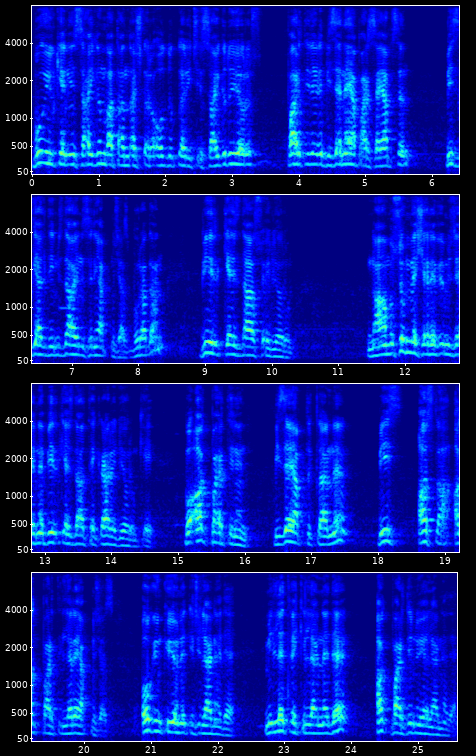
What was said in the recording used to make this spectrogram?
bu ülkenin saygın vatandaşları oldukları için saygı duyuyoruz. Partileri bize ne yaparsa yapsın. Biz geldiğimizde aynısını yapmayacağız. Buradan bir kez daha söylüyorum. Namusum ve şerefim üzerine bir kez daha tekrar ediyorum ki bu AK Parti'nin bize yaptıklarını biz asla AK Partililere yapmayacağız. O günkü yöneticilerine de, milletvekillerine de, AK Parti'nin üyelerine de.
